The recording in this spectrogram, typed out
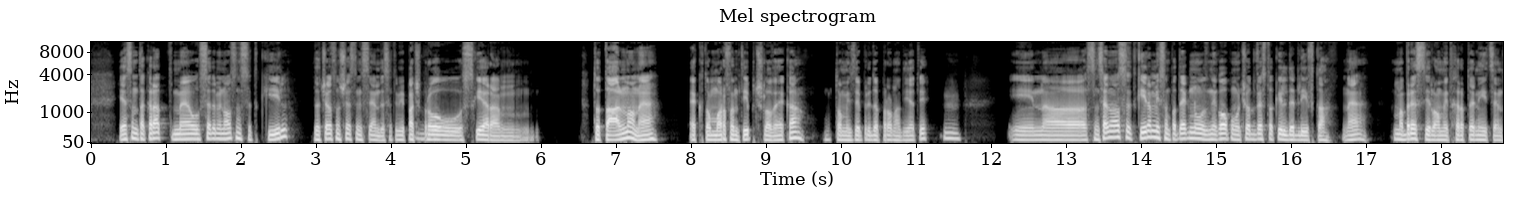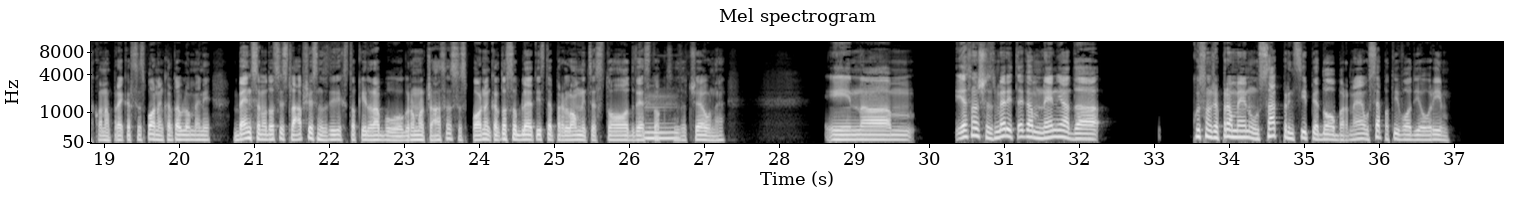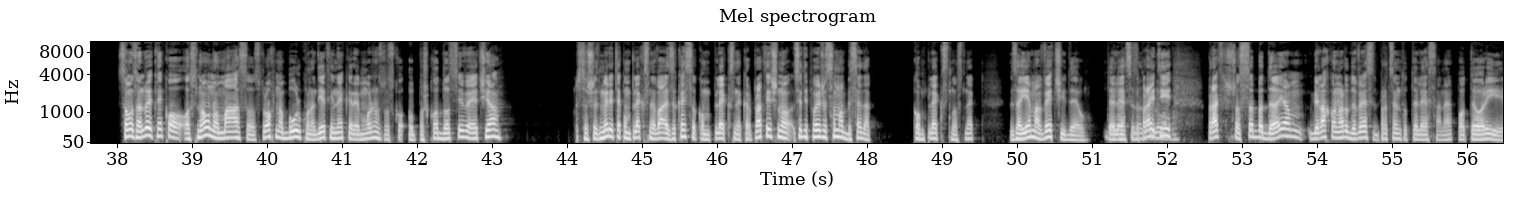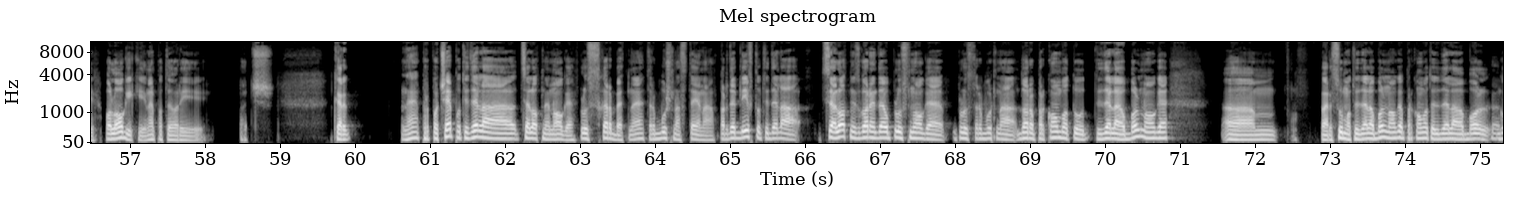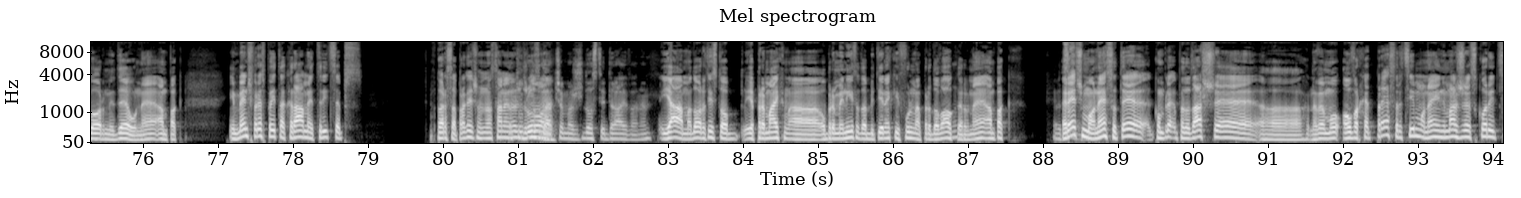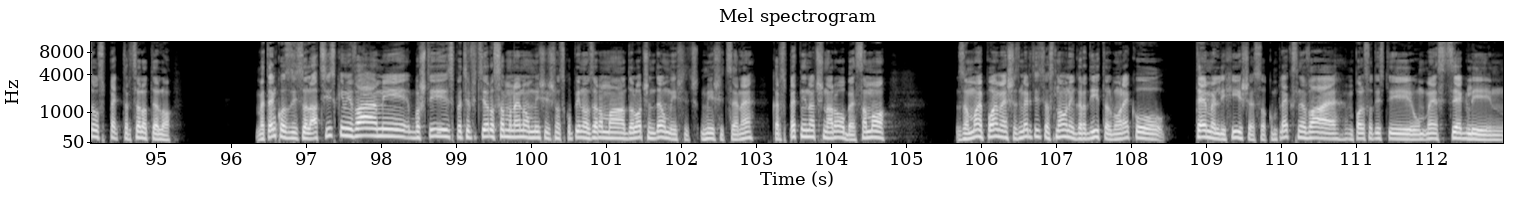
Jaz sem takrat imel 87 kg, začel sem 76, mi pač prav skiram totalno. Ne ektomorfen tip človeka, to mi zdaj pride prav na dieti. Mm. In uh, sem 87 kg, sem potegnil z njegovo pomočjo 200 kg deadlifta, ne? ma brez silomit, hrbtenice in tako naprej, ker se spomnim, ker to je bilo meni. Ben sem dosti slabši, sem za teh 100 kg rabu ogromno časa, se spomnim, ker to so bile tiste prelomnice 100, 200, mm. ki sem začel. Ne? In um, jaz sem še zmeri tega mnenja, da, ko sem že prej omenil, vsak princip je dober, ne? vse poti vodijo v Rim samo za narediti neko osnovno maso, sploh na bulku, na dieti, ker je možnost poškodb dosti večja. so še zmeraj te kompleksne vaje. Zakaj so kompleksne? Ker praktično se ti poveže sama beseda kompleksnost, ne? zajema večji del telesa. Ja, Zapravi ti praktično s BD-jem bi lahko naredil 90% telesa, ne? po teoriji, po logiki, ne po teoriji. Pač. Ker ne, pri počepu ti dela celotne noge, plus hrbet, trebušna stena, pri deadliftu ti dela celotni zgornji del, plus noge, plus trebušna, dobro, pri kombotu ti delajo bolj noge. Um, pri sumo ti delajo bolj noge, pri kombotu ti delajo bolj okay. gornji del, ne? ampak in bench press pa je ta krame, triceps. Prsa, praktično ne ostane nič drugega. Če imaš dosti drive. Ne? Ja, Mador, tisto je premajhna obremenitev, da bi ti neki ful napredoval, mm. ker ne, ampak Rečemo, ne, so te, pa dodaš še, uh, ne vem, overhead press, recimo, ne, in imaš že skoraj cel spektr, celo telo. Medtem ko z izolacijskimi vajami boš ti specificiral samo eno mišično skupino, oziroma določen del mišič, mišice, ne, kar spet ni nič narobe. Samo za moje pojme je še zmeraj tisti osnovni graditelj, bom rekel, temelji hiše so kompleksne vaje, in pol so tisti vmes cegli in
